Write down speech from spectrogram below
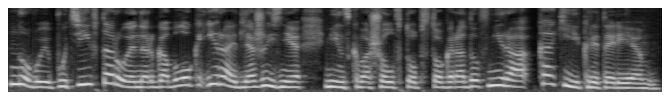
Новые пути, второй энергоблок и рай для жизни. Минск вошел в топ-100 городов мира. Какие критерии?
